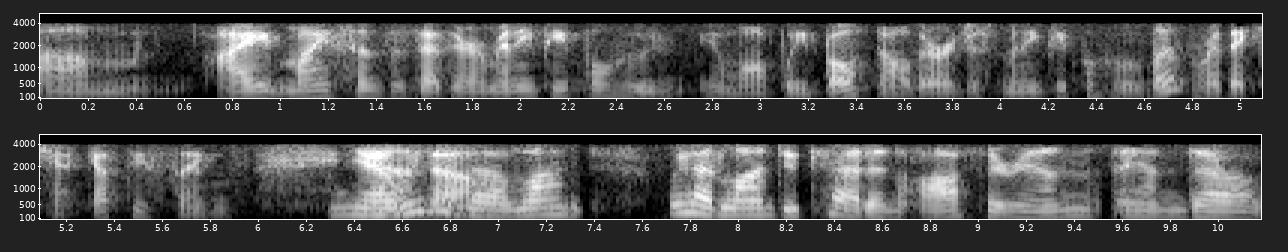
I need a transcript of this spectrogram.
um i my sense is that there are many people who you know well, we both know there are just many people who live where they can't get these things. Yeah and, we had um, uh, lon we had lon duquette an author in and uh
